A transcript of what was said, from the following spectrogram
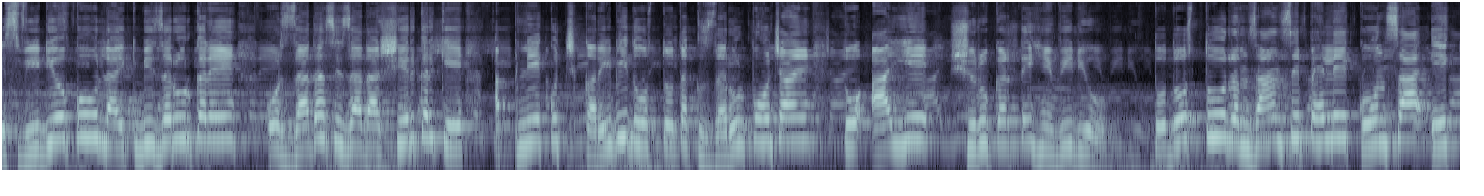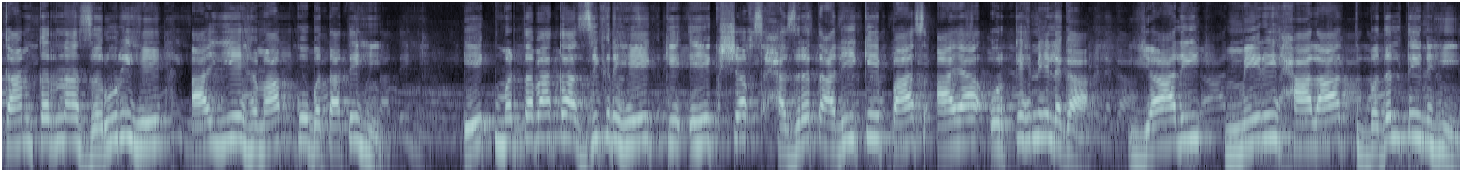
इस वीडियो को लाइक भी ज़रूर करें और ज़्यादा से ज़्यादा शेयर करके अपने कुछ करीबी दोस्तों तक ज़रूर पहुंचाएँ। तो आइए शुरू करते हैं वीडियो। तो दोस्तों, रमज़ान से पहले कौन सा एक काम करना ज़रूरी है, आइए हम आपको बताते हैं। एक मर्तबा का ज़िक्र है कि एक शख्स हज़रत अली के पास आया और कहने लगा, या अली, मेरे हालात बदलते नहीं।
